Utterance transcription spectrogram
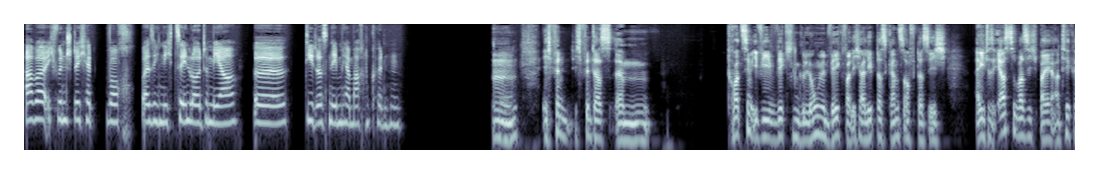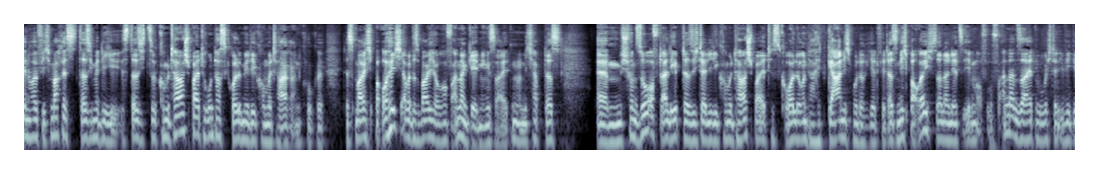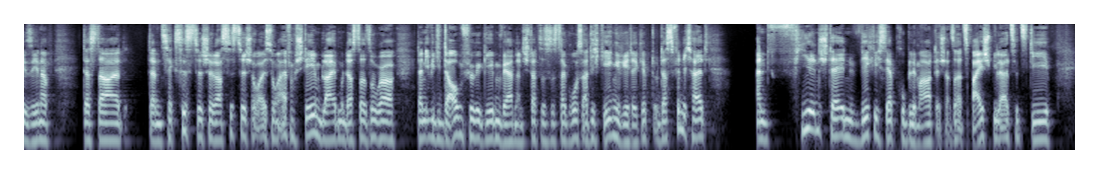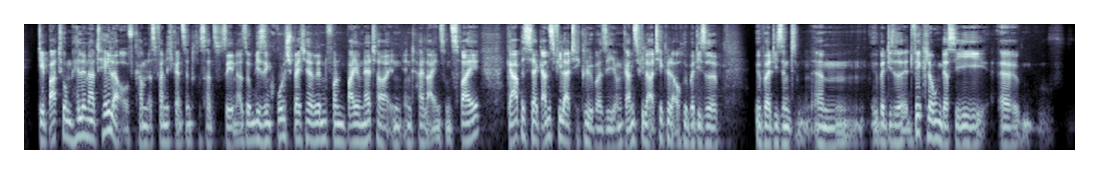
Aber ich wünschte, ich hätte noch, weiß ich nicht, zehn Leute mehr, äh, die das nebenher machen könnten. Mhm. Ich finde, ich finde das ähm, trotzdem irgendwie wirklich einen gelungenen Weg, weil ich erlebe das ganz oft, dass ich eigentlich das erste, was ich bei Artikeln häufig mache, ist, dass ich mir die, ist, dass ich zur Kommentarspalte runterscrolle, mir die Kommentare angucke. Das mache ich bei euch, aber das mache ich auch auf anderen Gaming-Seiten und ich habe das ähm, schon so oft erlebt, dass ich dann in die Kommentarspalte scrolle und da halt gar nicht moderiert wird. Also nicht bei euch, sondern jetzt eben auf, auf anderen Seiten, wo ich dann irgendwie gesehen habe, dass da dann sexistische, rassistische Äußerungen einfach stehen bleiben und dass da sogar dann irgendwie die Daumen für gegeben werden, anstatt dass es da großartig Gegenrede gibt. Und das finde ich halt an vielen Stellen wirklich sehr problematisch. Also als Beispiel, als jetzt die Debatte um Helena Taylor aufkam. Das fand ich ganz interessant zu sehen. Also um die Synchronsprecherin von Bayonetta in, in Teil 1 und 2 gab es ja ganz viele Artikel über sie und ganz viele Artikel auch über diese über diesen ähm, über diese Entwicklung, dass sie äh,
